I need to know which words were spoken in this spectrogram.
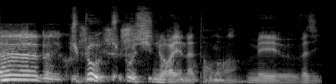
euh, bah, écoute, Tu je- peux, je- tu je peux aussi ne rien pour attendre, hein, mais euh, vas-y.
